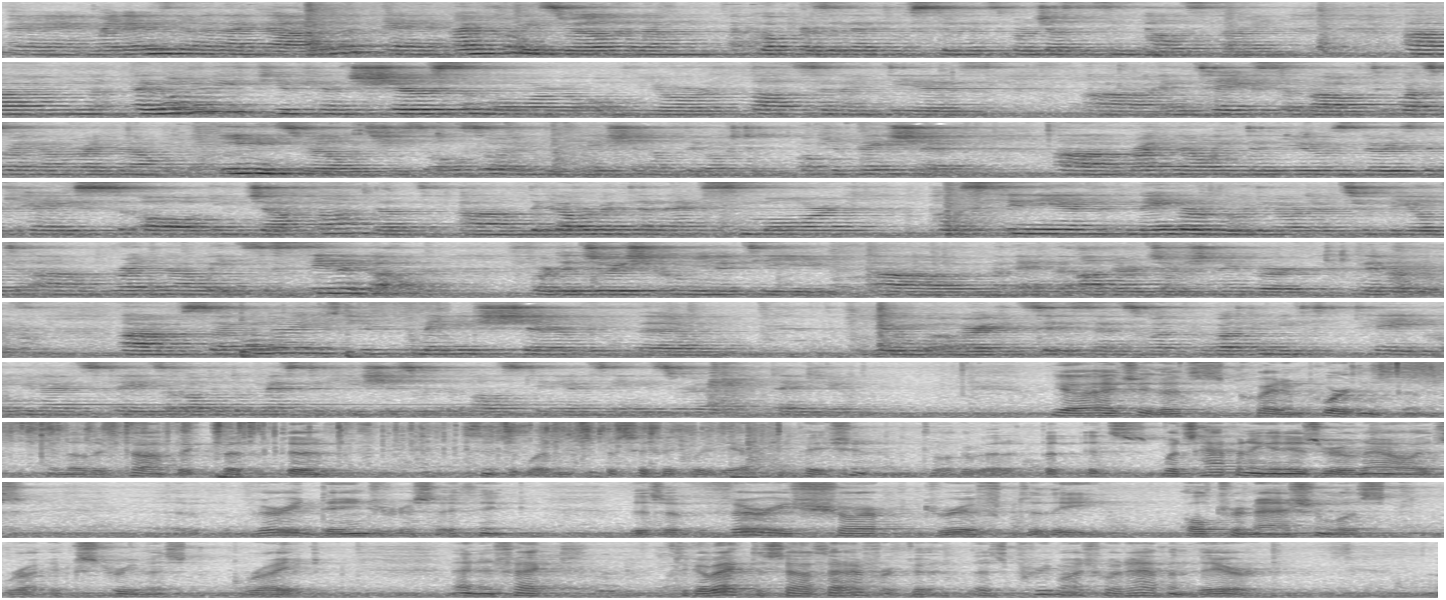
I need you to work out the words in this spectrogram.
Uh, my name is Renana Gal. Uh, I'm from Israel and I'm a co-president of Students for Justice in Palestine. Um, I wonder if you can share some more of your thoughts and ideas uh, and takes about what's going on right now in Israel, which is also an indication of the occupation. Uh, right now in the news, there is the case of, in Jaffa that um, the government annexed more Palestinian neighborhood in order to build, um, right now it's a synagogue for the Jewish community um, and other Jewish neighbor, neighborhoods. Um, so I wonder if you maybe share with um, you American citizens what, what can we take of the United States about the domestic issues with the Palestinians in Israel. Thank you. Yeah, actually that's quite important and another topic, but uh, since it wasn't specifically the occupation, I'll talk about it. But it's what's happening in Israel now is uh, very dangerous, I think. There's a very sharp drift to the ultra-nationalist, right, extremist right. And in fact, to go back to South Africa, that's pretty much what happened there.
